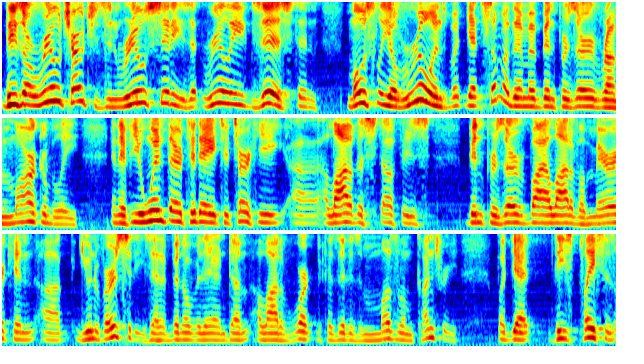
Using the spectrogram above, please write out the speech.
These are real churches in real cities that really exist and mostly of ruins, but yet some of them have been preserved remarkably. And if you went there today to Turkey, uh, a lot of the stuff has been preserved by a lot of American uh, universities that have been over there and done a lot of work because it is a Muslim country but yet these places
